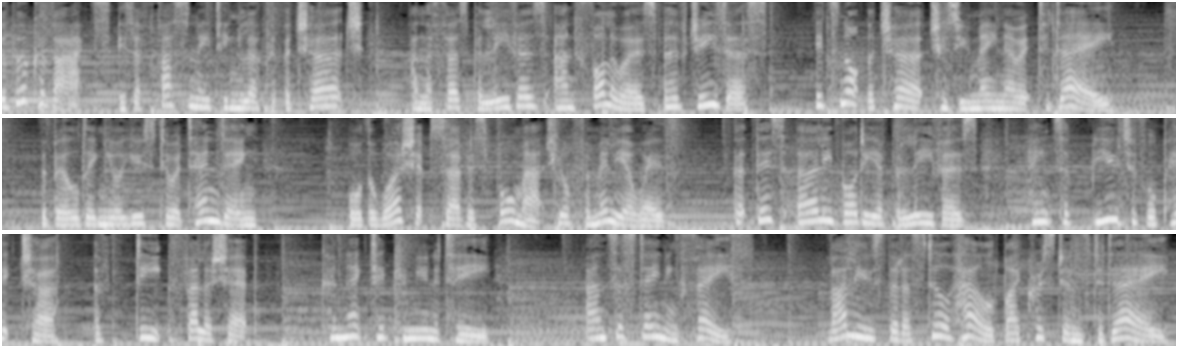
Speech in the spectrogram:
The book of Acts is a fascinating look at the church and the first believers and followers of Jesus. It's not the church as you may know it today, the building you're used to attending, or the worship service format you're familiar with. But this early body of believers paints a beautiful picture of deep fellowship, connected community, and sustaining faith, values that are still held by Christians today.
